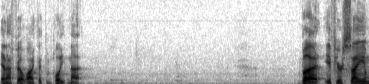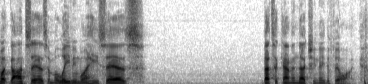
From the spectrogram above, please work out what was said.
And I felt like a complete nut. But if you're saying what God says and believing what He says, that's the kind of nut you need to feel like.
